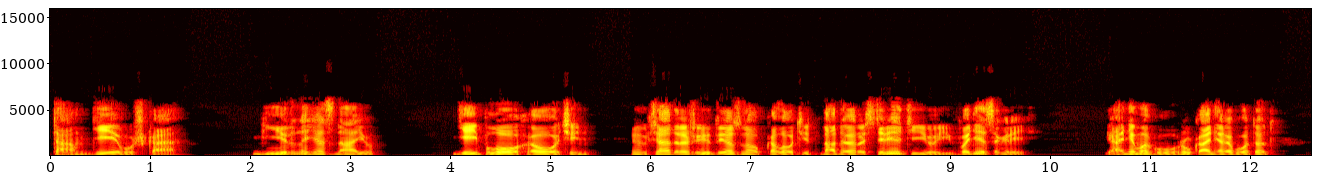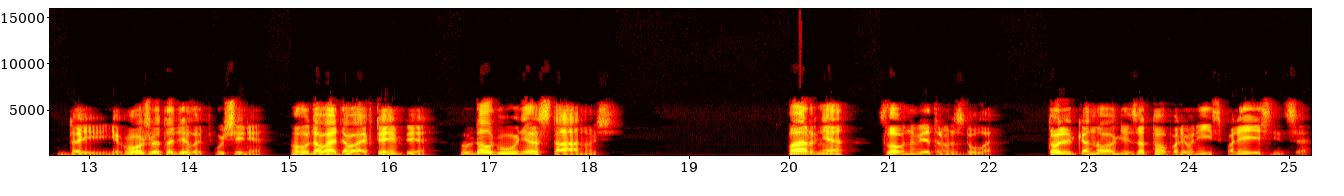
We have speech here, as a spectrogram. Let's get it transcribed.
Там девушка. Мирно, я знаю. Ей плохо очень. Вся дрожит и озноб колотит. Надо растереть ее и в воде согреть. Я не могу, рука не работает. Да и не гоже это делать мужчине. Ну, давай, давай, в темпе. В долгу не останусь. Парня словно ветром сдуло. Только ноги затопали вниз по лестнице.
